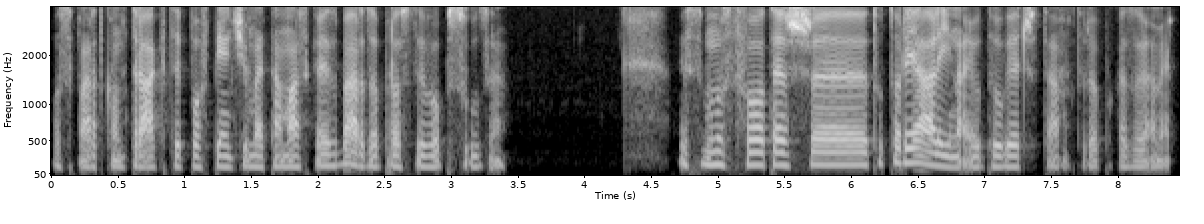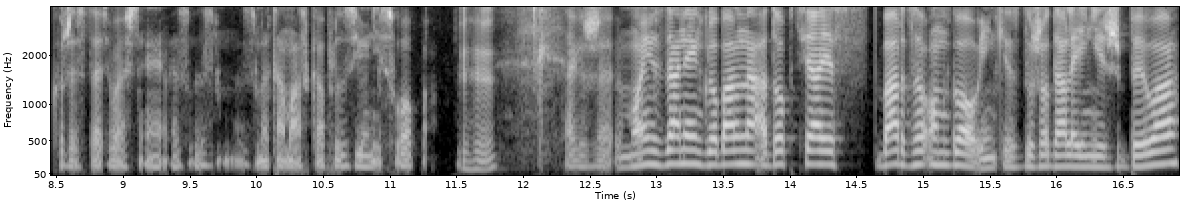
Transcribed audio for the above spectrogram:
o smart kontrakty po wpięciu Metamaska jest bardzo prosty w obsłudze. Jest mnóstwo też e, tutoriali na YouTubie, czy tam, które pokazują, jak korzystać właśnie z, z Metamaska plus Uniswapa. Mhm. Także moim zdaniem globalna adopcja jest bardzo ongoing, jest dużo dalej niż była.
